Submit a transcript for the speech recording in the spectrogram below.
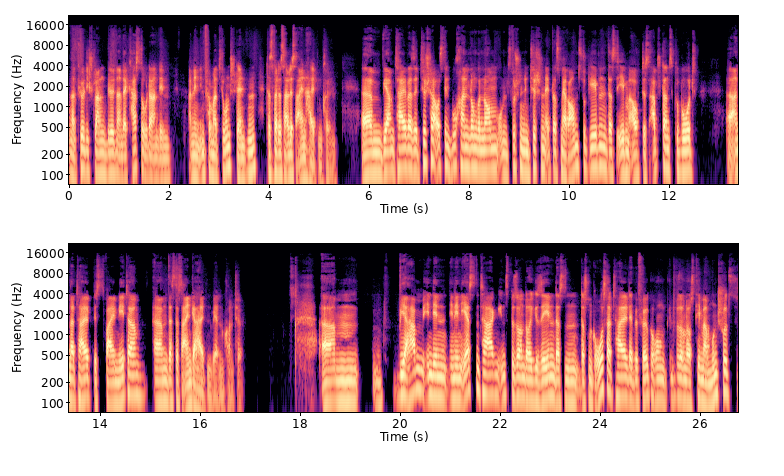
natürlich Schlangen bilden an der Kasse oder an den, an den Informationsständen, dass wir das alles einhalten können. Ähm, wir haben teilweise Tische aus den Buchhandlungen genommen, um zwischen den Tischen etwas mehr Raum zu geben, dass eben auch das Abstandsgebot äh, anderthalb bis zwei Meter, ähm, dass das eingehalten werden konnte. Ähm, wir haben in den, in den ersten Tagen insbesondere gesehen, dass ein, dass ein großer Teil der Bevölkerung insbesondere das Thema Mundschutz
